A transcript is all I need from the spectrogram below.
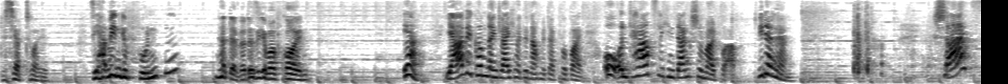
Das ist ja toll. Sie haben ihn gefunden? Na, da wird er sich aber freuen. Ja, ja, wir kommen dann gleich heute Nachmittag vorbei. Oh, und herzlichen Dank schon mal vorab. Wiederhören. Schatz,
